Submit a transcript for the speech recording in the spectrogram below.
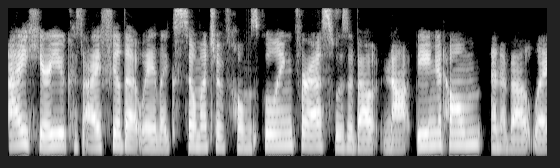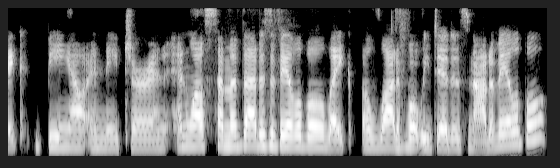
I hear you because I feel that way. Like so much of homeschooling for us was about not being at home and about like being out in nature. And and while some of that is available, like a lot of what we did is not available.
